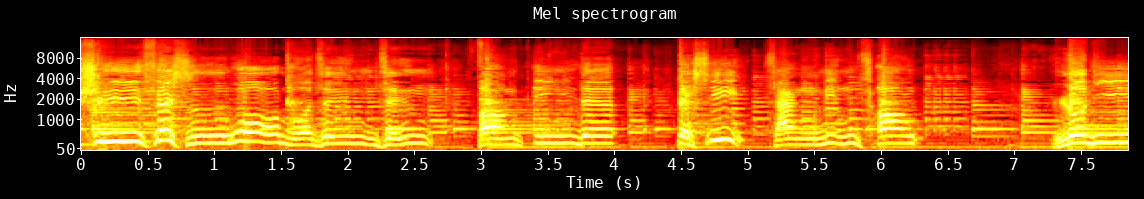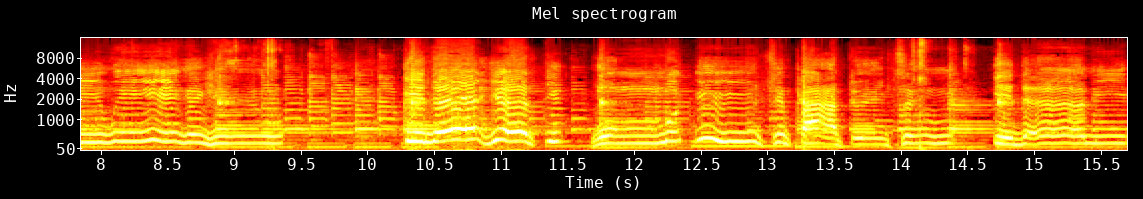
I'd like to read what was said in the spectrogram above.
须发是我莫认真，旁边的百姓张明昌，落地为个人。一头有的红木玉簪把对针，一头面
